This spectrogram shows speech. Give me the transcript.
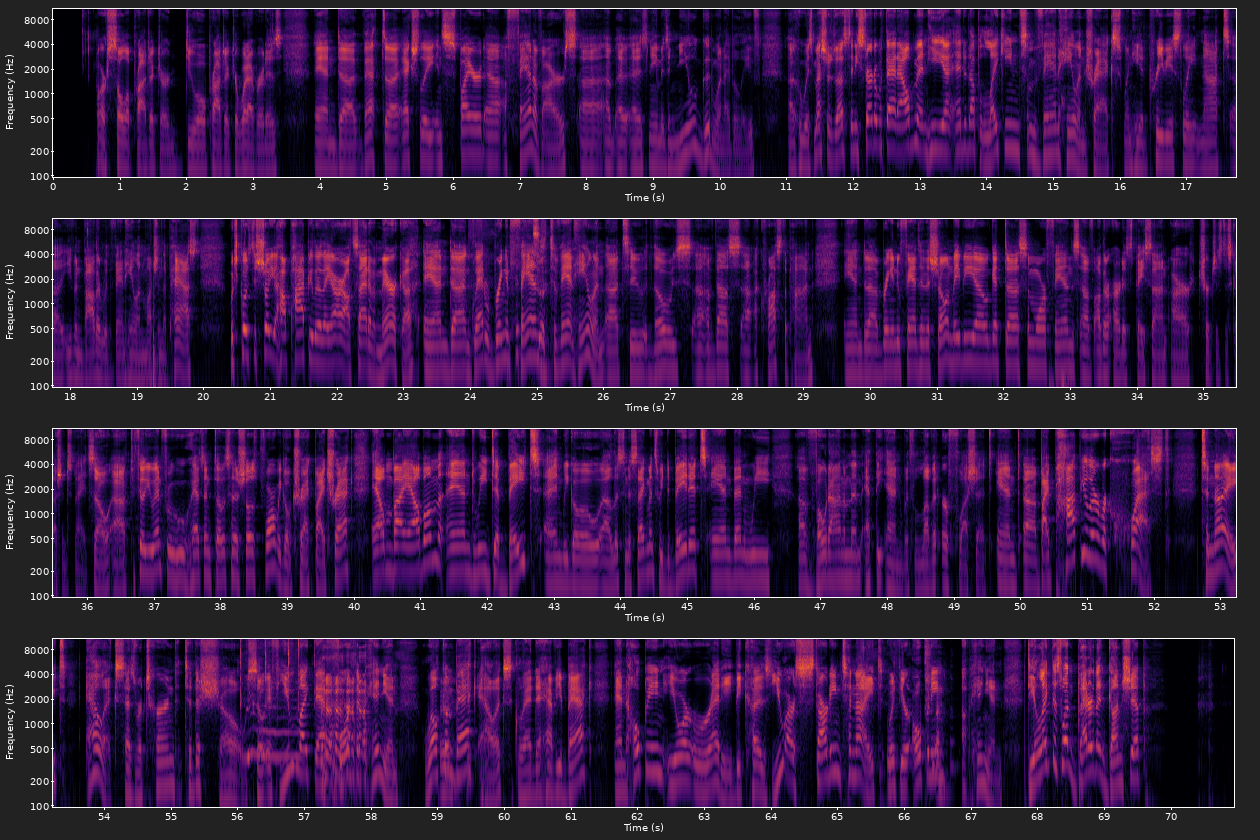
or solo project or duo project or whatever it is. And uh, that uh, actually inspired uh, a fan of ours. Uh, his name is Neil Goodwin, I believe, uh, who has messaged us. And he started with that album and he ended up liking some Van Halen tracks when he had previously not even bothered with Van Halen much in the past. Which goes to show you how popular they are outside of America, and uh, I'm glad we're bringing fans to Van Halen, uh, to those uh, of us uh, across the pond, and uh, bringing new fans in the show, and maybe uh, we'll get uh, some more fans of other artists based on our Chvrches' discussion tonight. So uh, to fill you in for who hasn't uh, listened to the shows before, we go track by track, album by album, and we debate, and we go uh, listen to segments, we debate it, and then we uh, vote on them at the end with love it or flush it. And uh, by popular request tonight. Alex has returned to the show. So if you like that fourth opinion, welcome back, Alex. Glad to have you back and hoping you're ready because you are starting tonight with your opening opinion. Do you like this one better than Gunship?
